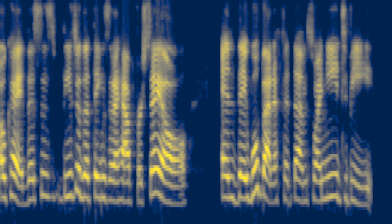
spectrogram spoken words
okay, this is these are the things that I have for sale, and they will benefit them. So I need to be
